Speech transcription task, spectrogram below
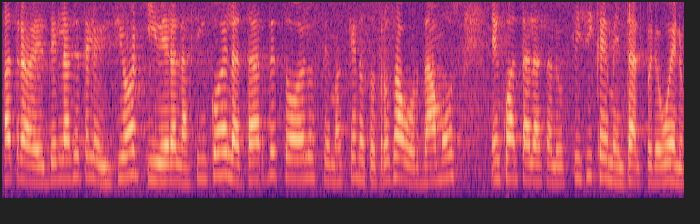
a través de Enlace Televisión y ver a las 5 de la tarde todos los temas que nosotros abordamos en cuanto a la salud física y mental. Pero bueno,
